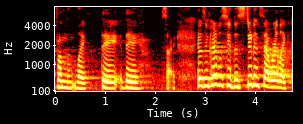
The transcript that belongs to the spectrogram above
from like they they sorry. It was incredible to see the students that were like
